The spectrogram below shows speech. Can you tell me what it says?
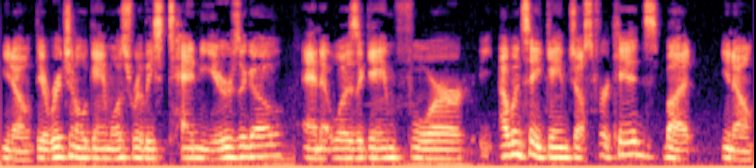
you know the original game was released ten years ago, and it was a game for I wouldn't say a game just for kids, but you know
